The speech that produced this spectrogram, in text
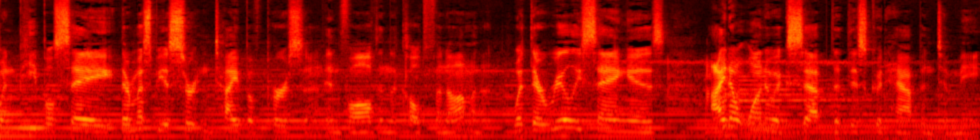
When people say there must be a certain type of person involved in the cult phenomenon, what they're really saying is, I don't want to accept that this could happen to me.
